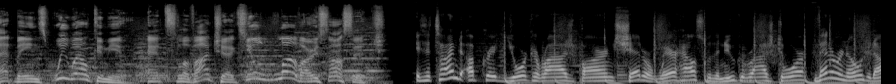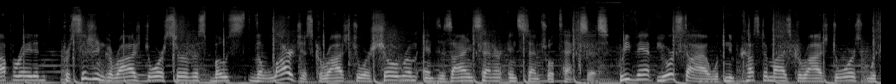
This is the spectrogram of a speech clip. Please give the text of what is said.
That means we welcome you. At Slovacek's, you'll love our sausage. Is it time to upgrade your garage, barn, shed, or warehouse with a new garage door? Veteran owned and operated, Precision Garage Door Service boasts the largest garage door showroom and design center in Central Texas. Revamp your style with new customized garage doors with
